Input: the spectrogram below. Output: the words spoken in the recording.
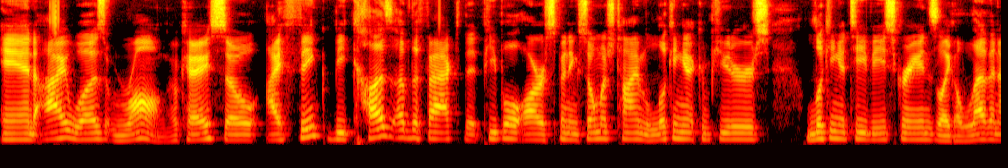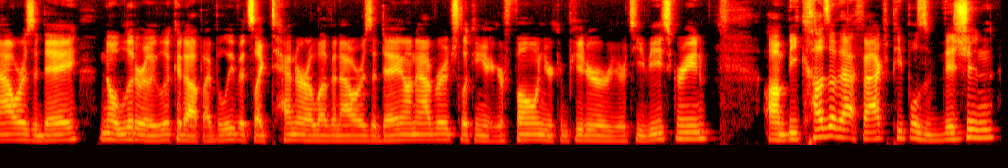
and I was wrong, okay? So I think because of the fact that people are spending so much time looking at computers, looking at TV screens like 11 hours a day, no, literally, look it up. I believe it's like 10 or 11 hours a day on average looking at your phone, your computer, or your TV screen. Um, because of that fact, people's vision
